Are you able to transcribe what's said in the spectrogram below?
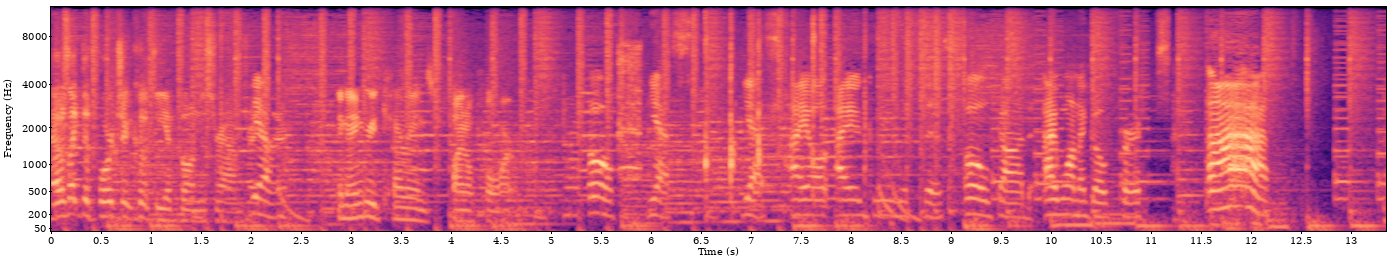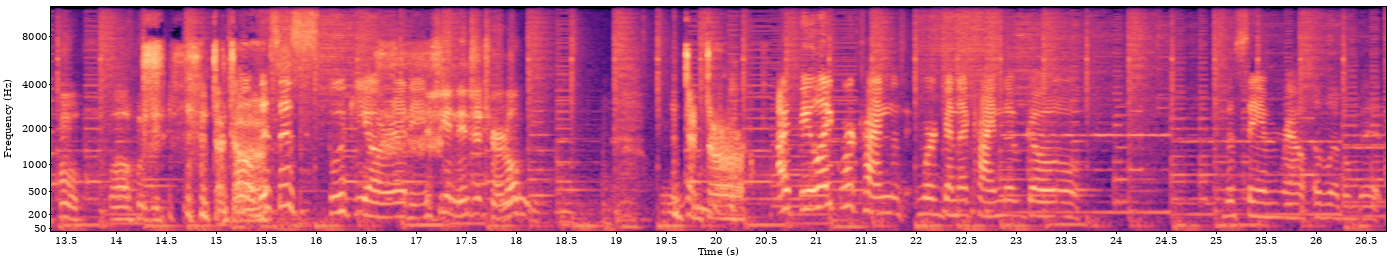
That was like the fortune cookie of bonus rounds, right? Yeah. there. In Angry Karen's final form. Oh, yes. Yes, I all I agree with this. Oh god, I want to go first. Ah! Oh, whoa, dude. Oh, this is spooky already. Is she a Ninja Turtle? I feel like we're kind of we're gonna kind of go the same route a little bit.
